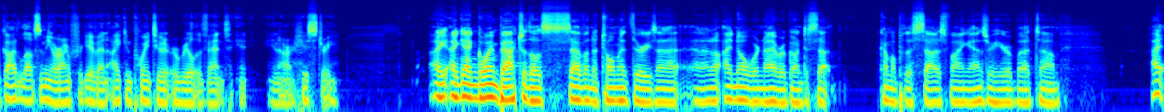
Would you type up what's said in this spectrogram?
God loves me or I'm forgiven, I can point to a real event in, in our history. I, again, going back to those seven atonement theories, and I, and I know, we're never going to set come up with a satisfying answer here, but um, I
